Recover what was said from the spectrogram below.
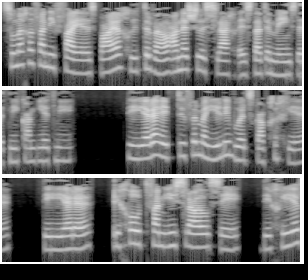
Sommige van die vijien is baie goed terwijl anders so sleg is dat een mens dit niet kan eet nie. Die Heere het toe vir my hierdie boodskap gegee, die Heere, die God van Israël sê, die gee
